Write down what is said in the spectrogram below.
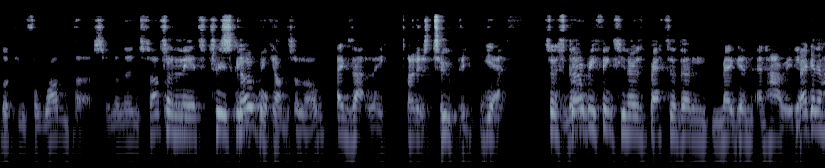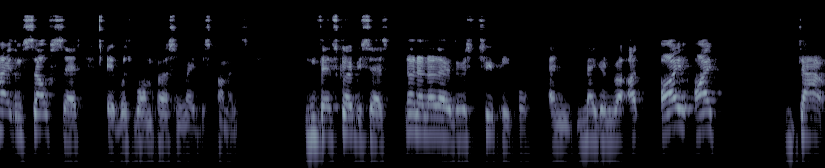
looking for one person, and then suddenly, suddenly it's two Scobie people. comes along, Exactly. and it's two people. Yeah. So No. Scobie thinks he knows better than Meghan and Harry. Yeah. Meghan and Harry themselves said it was one person who made this comment. And then Scobie says, no, no, no, no, there was two people. And Meghan, I, I, I doubt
